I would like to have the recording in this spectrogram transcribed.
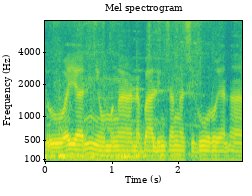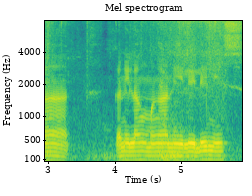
So, ayan, yung mga nabaling sanga siguro yan at kanilang mga nililinis.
